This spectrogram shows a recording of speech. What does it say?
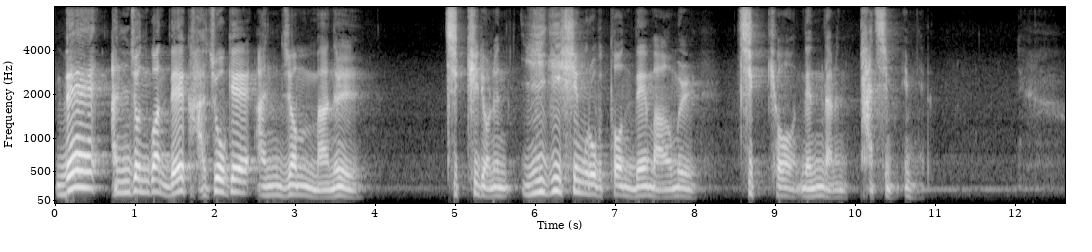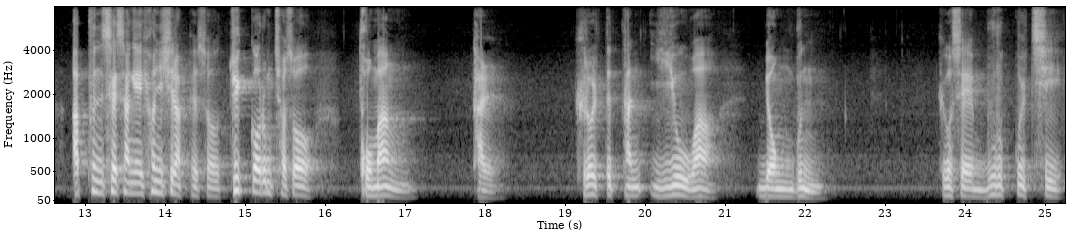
내 안전과 내 가족의 안전만을 지키려는 이기심으로부터 내 마음을 지켜낸다는 다짐입니다. 아픈 세상의 현실 앞에서 뒷걸음쳐서 도망갈 그럴듯한 이유와 명분, 그것에 무릎 꿇지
